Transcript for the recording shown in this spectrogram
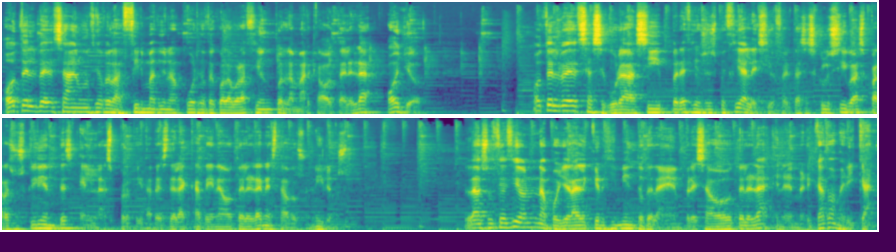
Hotelbeds ha anunciado la firma de un acuerdo de colaboración con la marca hotelera Hoyo. Hotelbeds asegura así precios especiales y ofertas exclusivas para sus clientes en las propiedades de la cadena hotelera en Estados Unidos. La asociación apoyará el crecimiento de la empresa hotelera en el mercado americano.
